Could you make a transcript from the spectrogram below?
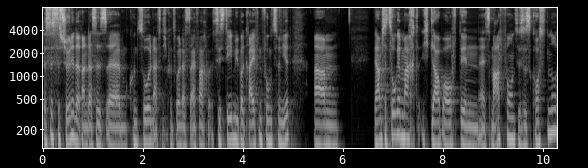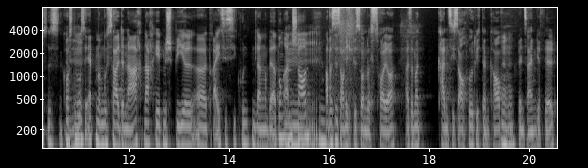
Das ist das Schöne daran, dass es ähm, Konsolen, also nicht Konsolen, dass es einfach systemübergreifend funktioniert. Ähm, wir haben es jetzt so gemacht, ich glaube, auf den äh, Smartphones ist es kostenlos, es ist eine kostenlose App. Man muss halt danach, nach jedem Spiel, äh, 30 Sekunden lang Werbung anschauen. Aber es ist auch nicht besonders teuer. Also man kann es sich auch wirklich dann kaufen, wenn es einem gefällt.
